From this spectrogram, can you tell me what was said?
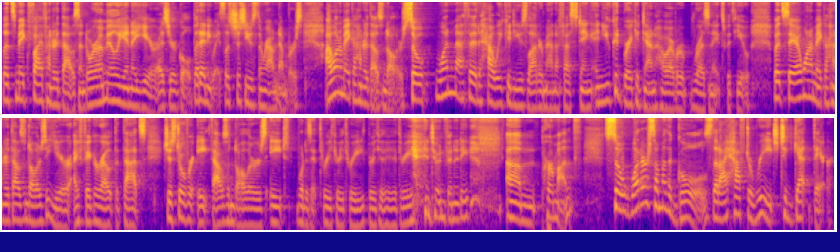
Let's make 500,000 or a million a year as your goal. But, anyways, let's just use the round numbers. I want to make $100,000. So, one method how we could use ladder manifesting, and you could break it down however resonates with you. But say I want to make $100,000 a year, I figure out that that's just over $8,000, eight, what is it, 333, 3333 into infinity um, per month. So, what are some of the goals that I have to reach to get there?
